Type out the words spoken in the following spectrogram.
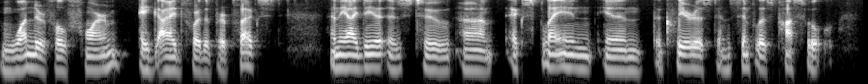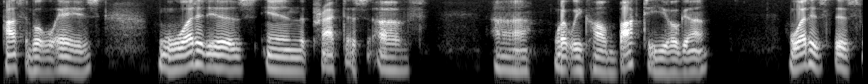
Wonderful Form, a guide for the perplexed. And the idea is to um, explain in the clearest and simplest possible, possible ways what it is in the practice of uh, what we call bhakti yoga. What is this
